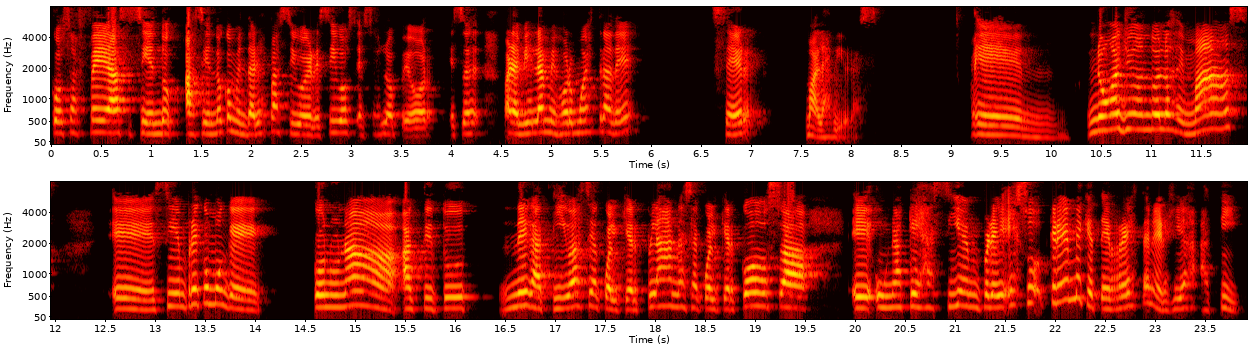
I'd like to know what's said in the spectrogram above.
cosas feas, haciendo, haciendo comentarios pasivo-agresivos, eso es lo peor. Eso para mí es la mejor muestra de ser malas vibras. Em, no ayudando a los demás, eh, siempre como que con una actitud negativa hacia cualquier plan, hacia cualquier cosa, eh, una queja siempre, eso créeme que te resta energía a ti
